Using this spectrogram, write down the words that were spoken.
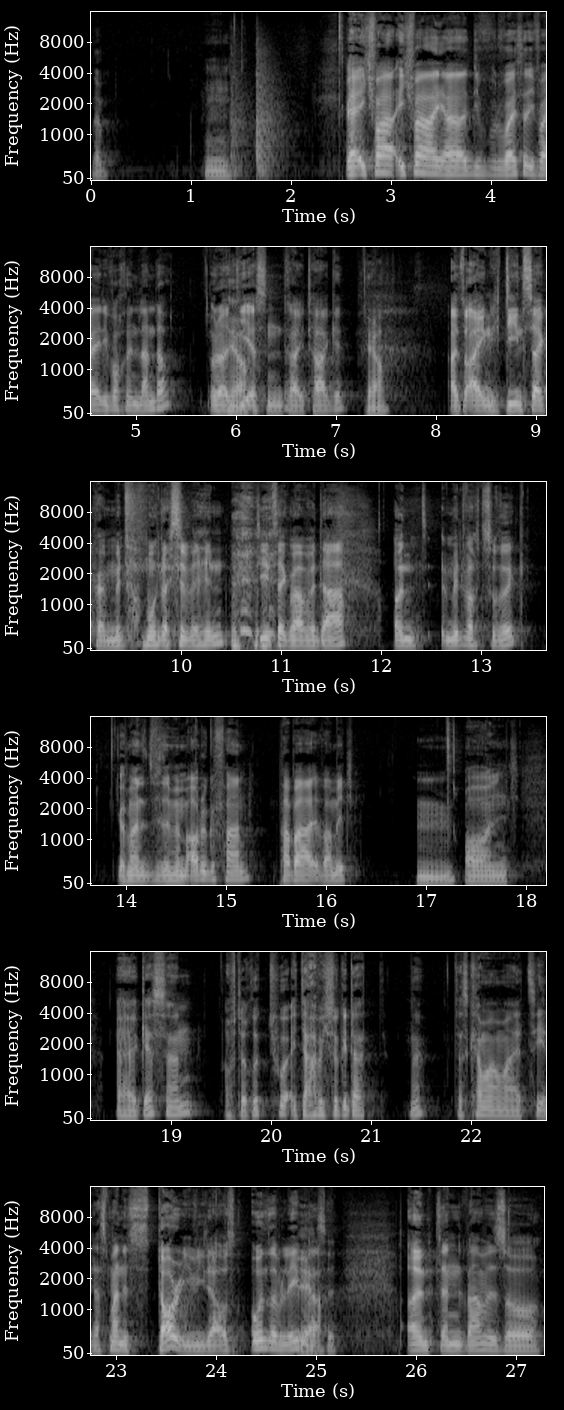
Ne? Ja, ich war, ich war ja, die, du weißt ja, ich war ja die Woche in Landau. Oder Ja. die ersten drei Tage. Ja. Also eigentlich Dienstag, weil Mittwoch, Montag sind wir hin. Dienstag waren wir da und Mittwoch zurück. Sind wir mit dem Auto gefahren. Papa war mit. Und äh, gestern auf der Rücktour, da habe ich so gedacht, ne, das kann man mal erzählen. Das ist mal eine Story wieder aus unserem Leben. Ja. Und dann waren wir so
